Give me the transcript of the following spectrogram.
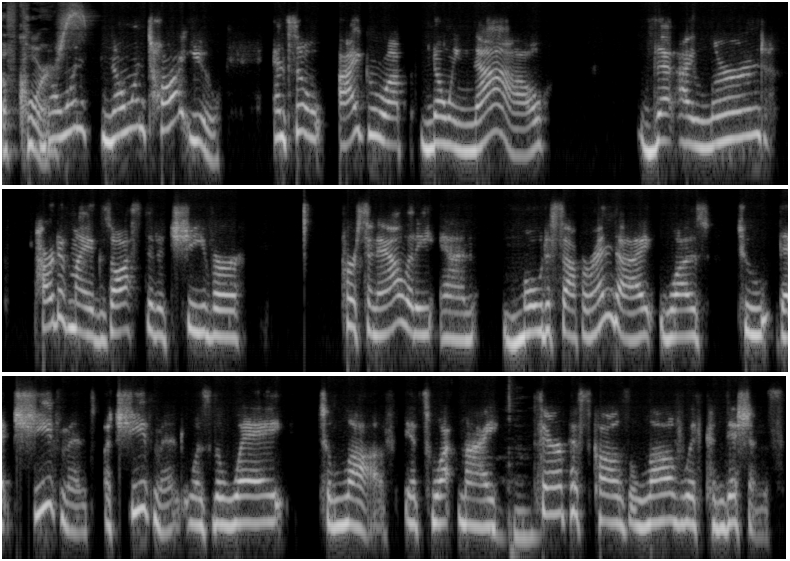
Of course. No one, no one taught you. And so I grew up knowing now that I learned part of my exhausted achiever personality and modus operandi was to that achievement achievement was the way to love. It's what my mm-hmm. therapist calls love with conditions.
